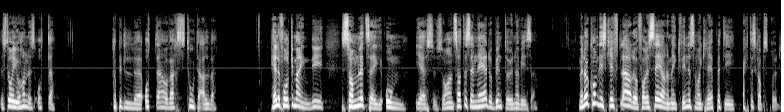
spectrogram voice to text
Det står i Johannes 8, kapittel 8, og vers 2-11. Hele folkemengden de samlet seg om Jesus, og han satte seg ned og begynte å undervise. Men da kom de skriftlærde og fariseerne med en kvinne som var grepet i ekteskapsbrudd.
